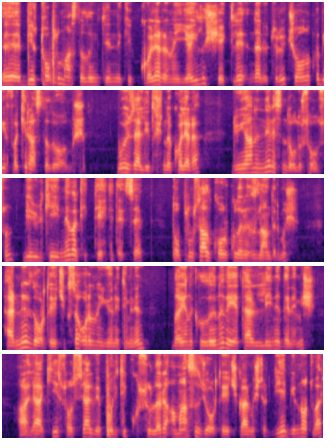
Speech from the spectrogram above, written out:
Ee, bir toplum hastalığı niteliğindeki koleranın yayılış şeklinden ötürü çoğunlukla bir fakir hastalığı olmuş. Bu özelliği dışında kolera dünyanın neresinde olursa olsun bir ülkeyi ne vakit tehdit etse toplumsal korkuları hızlandırmış, her nerede ortaya çıksa oranın yönetiminin dayanıklılığını ve yeterliliğini denemiş, ahlaki, sosyal ve politik kusurları amansızca ortaya çıkarmıştır diye bir not var.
